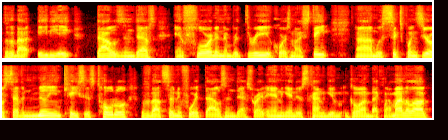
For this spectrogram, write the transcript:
with about 88 thousand deaths, and Florida number three, of course, my state, um, with 6.07 million cases total, with about 74,000 deaths. Right, and again, just kind of give go on back my monologue.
